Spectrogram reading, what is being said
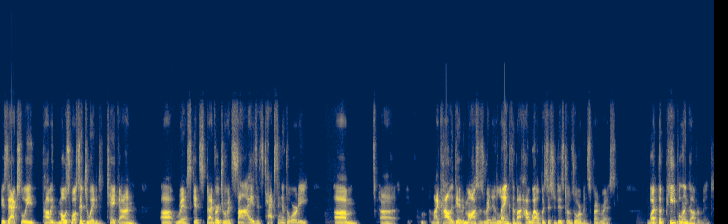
is actually probably most well situated to take on uh, risk. It's by virtue of its size, its taxing authority. Um, uh, my colleague David Moss has written at length about how well positioned it is to absorb and spread risk. But the people in government,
